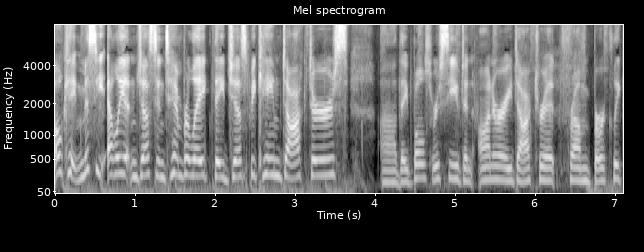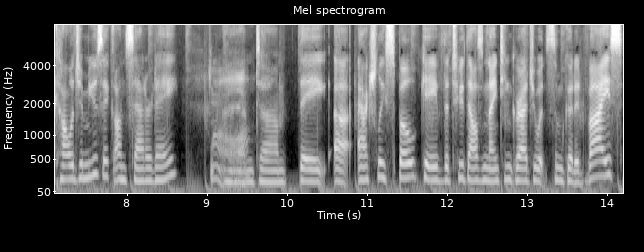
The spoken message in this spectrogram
Okay, Missy Elliott and Justin Timberlake, they just became doctors. Uh, they both received an honorary doctorate from Berklee College of Music on Saturday. And um, they uh, actually spoke, gave the 2019 graduates some good advice.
